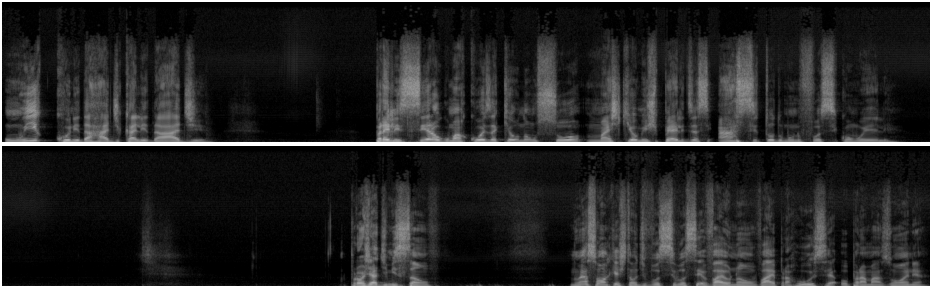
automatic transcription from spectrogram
um ícone da radicalidade para ele ser alguma coisa que eu não sou, mas que eu me espelhe e dizer assim: ah, se todo mundo fosse como ele. Projeto de missão. Não é só uma questão de você, se você vai ou não vai para a Rússia ou para a Amazônia,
